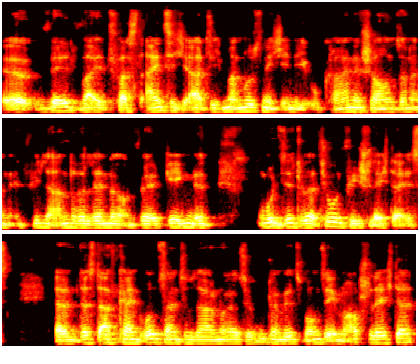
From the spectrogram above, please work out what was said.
äh, weltweit fast einzigartig. Man muss nicht in die Ukraine schauen, sondern in viele andere Länder und Weltgegenden, wo die Situation viel schlechter ist. Ähm, das darf kein Grund sein zu sagen, naja, ja gut, dann wird es bei uns eben auch schlechter.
